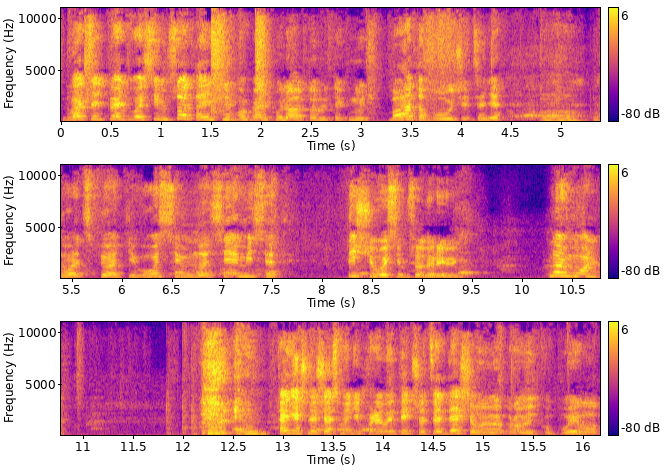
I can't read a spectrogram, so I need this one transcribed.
25 800, а якщо по калькулятору тикнуть, багато получиться, ні? Ага. 25,8 на 70. 1800 гривень. Нормально. Звісно, зараз мені прилетить, що це дешево, ми провід купуємо.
